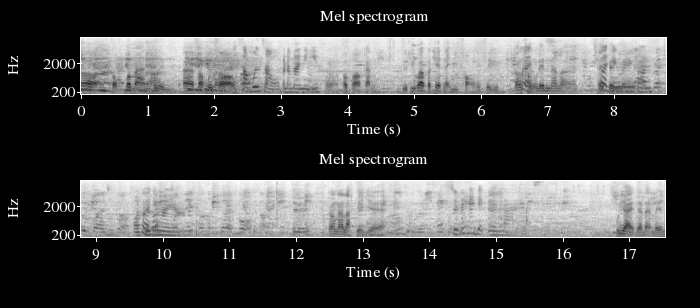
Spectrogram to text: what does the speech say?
ก็ตกประมาณหมื่นเอ่อ22,000 22,000ประมาณนี้อ๋อพอๆกัน อยู่ที่ว่าประเทศไหนมีของให้ซื้อกล้องของเล่นน่ารักใช้เปิดเป็นยังไหมไงก่อนเปิดยังไงอะกล้องน่ารักเยอะแยะซื้อไปให้เด็กเล่นได้ผู้ใหญ่นั่นแหละเล่น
